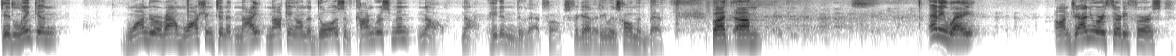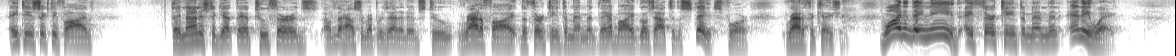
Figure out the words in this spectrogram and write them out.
Did Lincoln wander around Washington at night knocking on the doors of congressmen? No, no, he didn't do that, folks. Forget it. He was home in bed. But um, anyway, on January 31st, 1865, they managed to get their two thirds of the House of Representatives to ratify the 13th Amendment. Thereby, it goes out to the states for ratification. Why did they need a 13th Amendment anyway?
